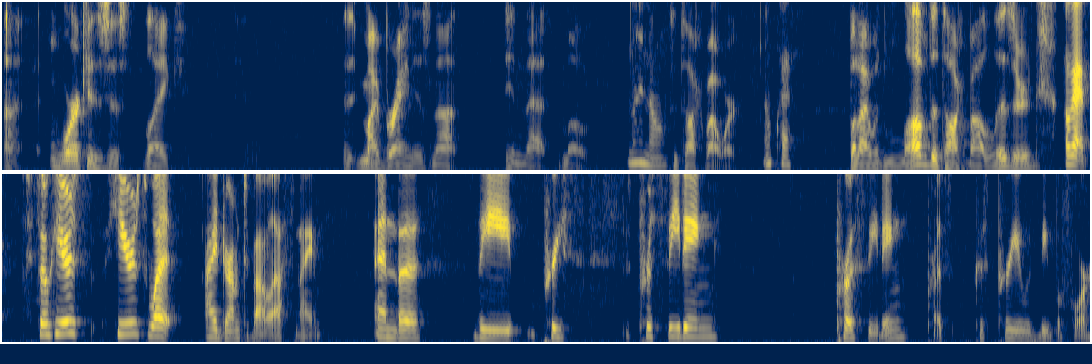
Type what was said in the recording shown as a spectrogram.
Uh, work is just like my brain is not in that mode I know. to talk about work, Okay. but I would love to talk about lizards. Okay. So here's here's what I dreamt about last night. And the the pre- preceding proceeding because pre would be before.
